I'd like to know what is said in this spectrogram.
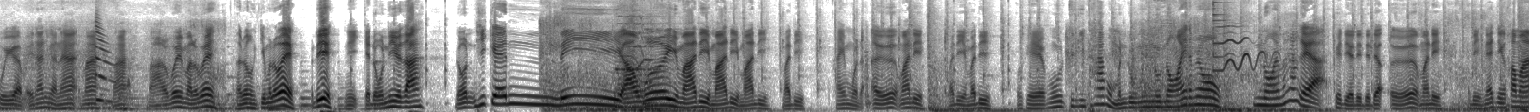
คุยกับไอ้นั่นก่อนนะฮะมามามาแล้วเว้ยมาแล้วเว้ยเอาเรื่องของจริงมาแล้วเว้ยมาดินี่แกโดนนี่ไปซะโดนฮิเกนนี่เอาเว้ยมาดิมาดิมาดิมาดิให้หมดเออมาดิมาดิมาดิโอเคจริงๆท่าผมมันดูมันดูน้อยนะพี่โน้อน้อยมากเลยอะโอเคเดี๋ยวเดี๋ยวเดี๋ยวเออมาดิมาดิแน่จริงเข้ามา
